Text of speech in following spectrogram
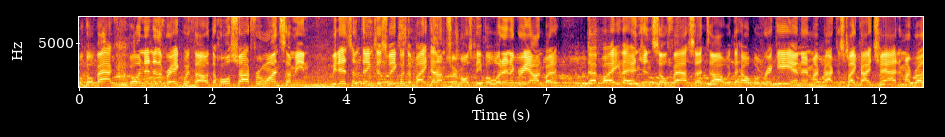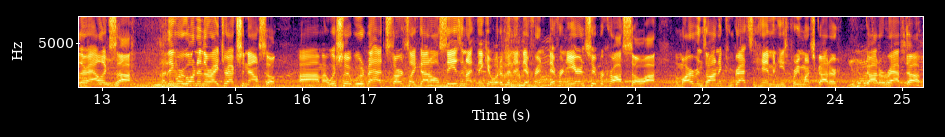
we'll go back going into the break with uh, the whole shot for once. I mean, we did some things this week with the bike that I'm sure most people wouldn't agree on, but that bike, the engine's so fast that uh, with the help of Ricky and then my practice bike guy Chad and my brother Alex, uh, I think we're going in the right direction now. So um, I wish we would have had starts like that all season. I think it would have been a different different year in Supercross. So uh, Marvin's on it. Congrats to him, and he's pretty much got her got her wrapped up.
